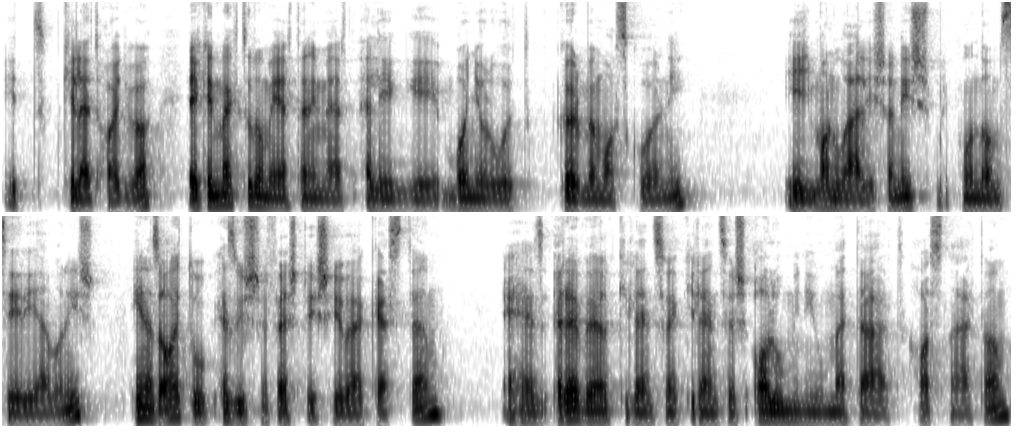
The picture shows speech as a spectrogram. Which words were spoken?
itt ki lett hagyva, Egyébként meg tudom érteni, mert eléggé bonyolult körbe maszkolni, így manuálisan is, meg gondolom szériában is. Én az ajtók ezüstre festésével kezdtem, ehhez Revel 99-es alumínium metált használtam.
